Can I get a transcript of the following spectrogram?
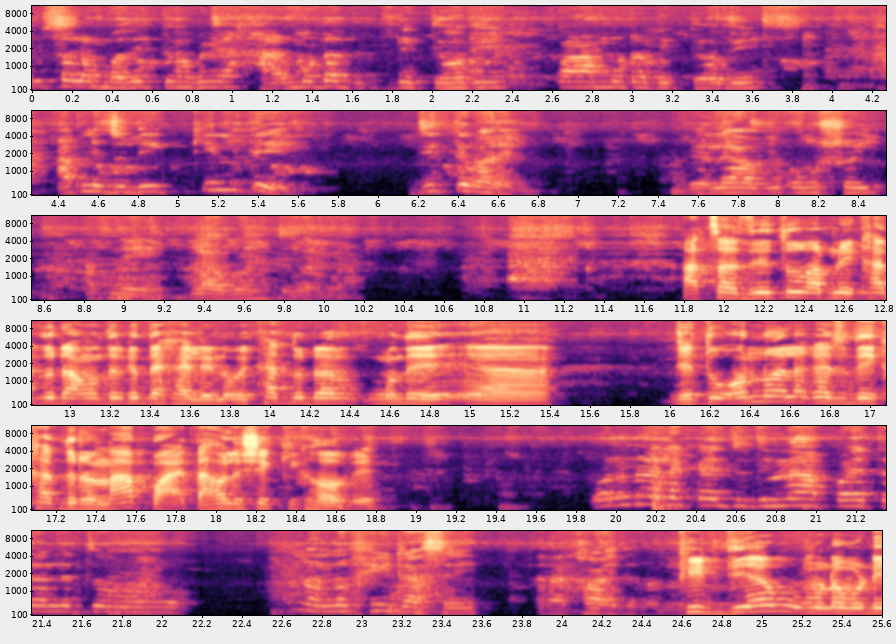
উঁচা লম্বা দেখতে হবে হাড় মোটা দেখতে হবে পা মোটা দেখতে হবে। আপনি যদি কিনতে জিততে পারেন তাহলে অবশ্যই আপনি লাভবান হতে পারবেন। আচ্ছা যেহেতু আপনি খাদ্যটা আমাদেরকে দেখাইলেন ওই খাদ্যটার মধ্যে যেহেতু অন্য এলাকায় যদি এই খাদ্যটা না পায় তাহলে সে কি খাওয়াবে? অন্য এলাকায় যদি না পায় তাহলে তো অন্য ফিট আছে ফিট দিয়েও মোটামুটি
